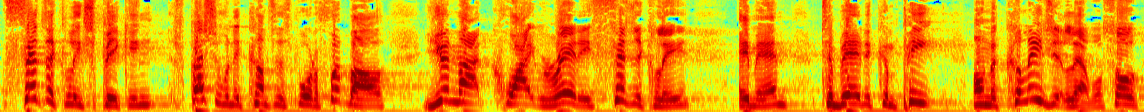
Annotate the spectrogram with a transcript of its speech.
physically speaking, especially when it comes to the sport of football, you're not quite ready physically, amen, to be able to compete on the collegiate level. So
